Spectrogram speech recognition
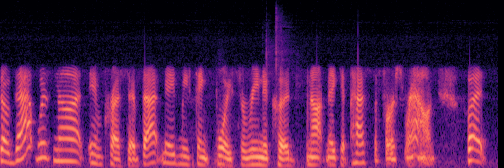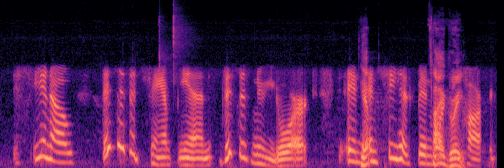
so that was not impressive. That made me think, boy, Serena could not make it past the first round. But you know, this is a champion. This is New York, and, Yep. and she has been working hard.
